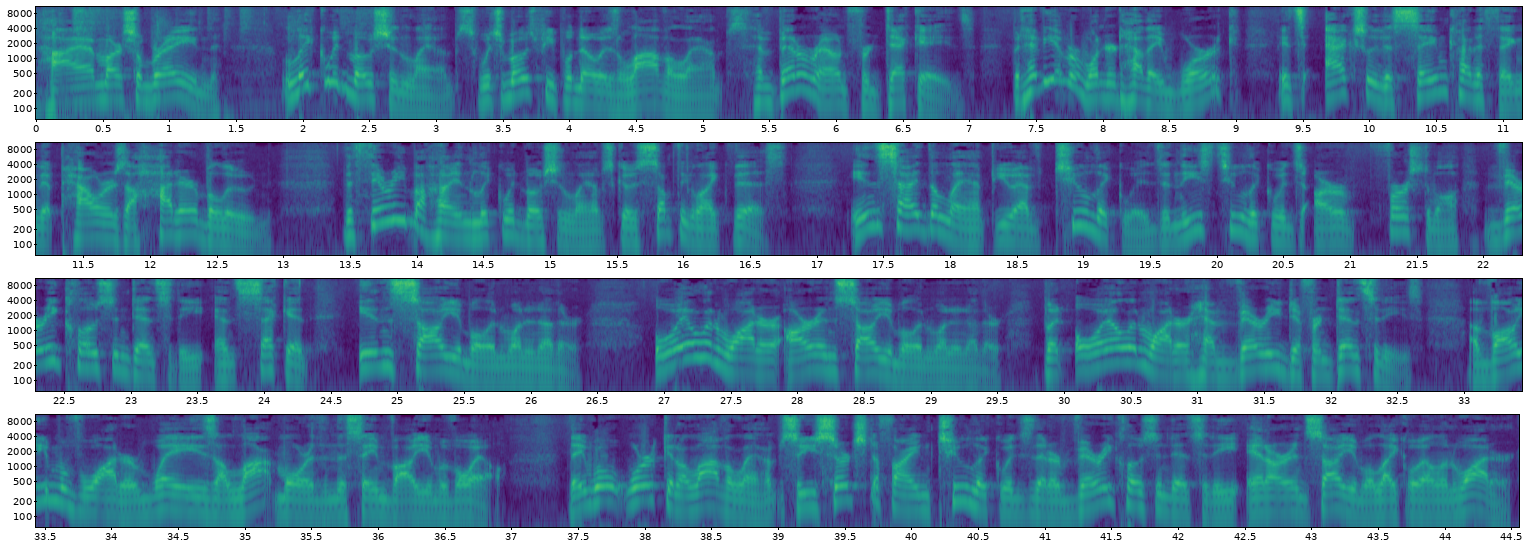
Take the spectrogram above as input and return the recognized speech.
Hi, I'm Marshall Brain. Liquid motion lamps, which most people know as lava lamps, have been around for decades. But have you ever wondered how they work? It's actually the same kind of thing that powers a hot air balloon. The theory behind liquid motion lamps goes something like this. Inside the lamp, you have two liquids, and these two liquids are, first of all, very close in density, and second, insoluble in one another. Oil and water are insoluble in one another, but oil and water have very different densities. A volume of water weighs a lot more than the same volume of oil. They won't work in a lava lamp, so you search to find two liquids that are very close in density and are insoluble like oil and water.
